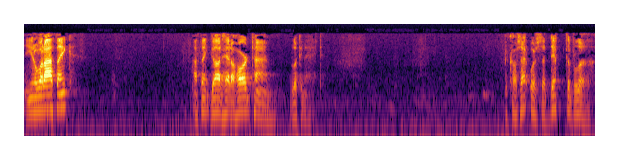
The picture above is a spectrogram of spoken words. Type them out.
And you know what I think? I think God had a hard time looking at it. Because that was the depth of love.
